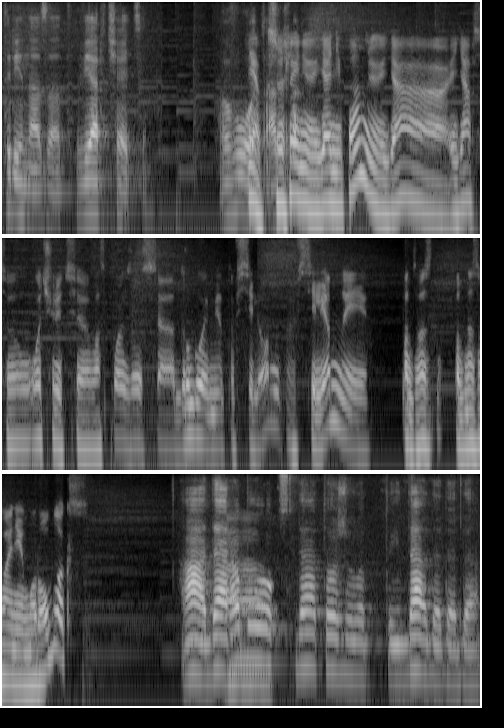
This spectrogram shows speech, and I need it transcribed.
три назад в VR-чате. Вот. Нет, к а сожалению, я не помню. Я, я, в свою очередь, воспользовался другой метавселенной под, под названием Roblox. А, да, а. Roblox, а, да, тоже вот, да, да, да, да,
